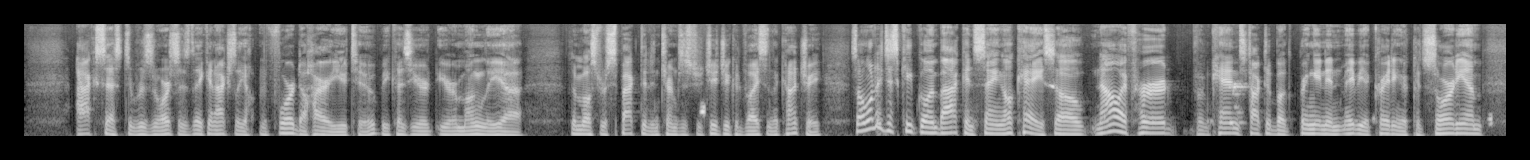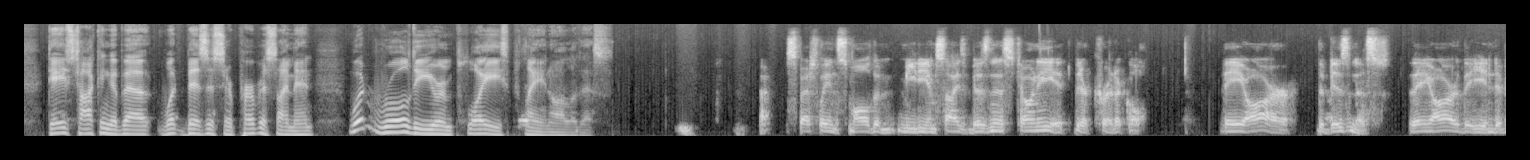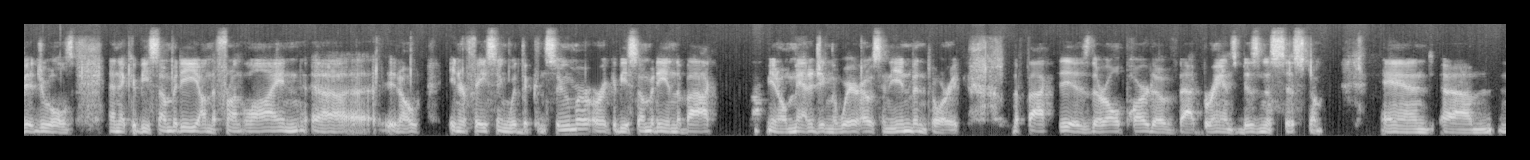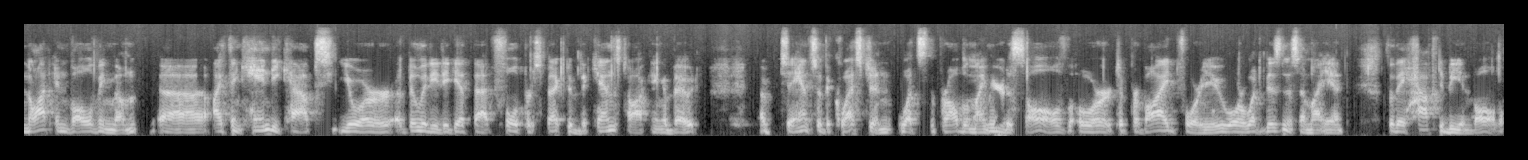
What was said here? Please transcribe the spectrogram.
access to resources, they can actually afford to hire you too because you're you're among the uh, the most respected in terms of strategic advice in the country. So I want to just keep going back and saying, okay, so now I've heard from Ken's talked about bringing in maybe a, creating a consortium. Dave's talking about what business or purpose I'm in. What role do your employees play in all of this? Especially in small to medium sized business, Tony, it, they're critical. They are the business they are the individuals, and it could be somebody on the front line, uh, you know, interfacing with the consumer, or it could be somebody in the back, you know, managing the warehouse and the inventory. The fact is, they're all part of that brand's business system, and um, not involving them, uh, I think, handicaps your ability to get that full perspective that Ken's talking about uh, to answer the question, what's the problem I'm here to solve or to provide for you, or what business am I in? So they have to be involved.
